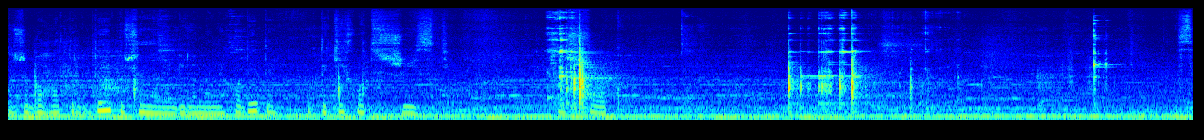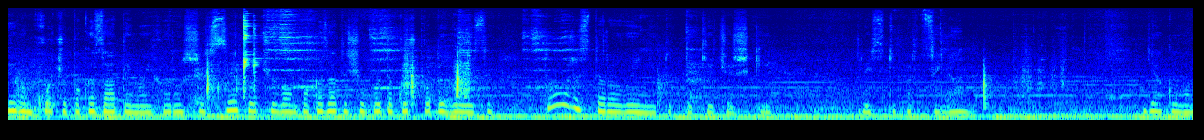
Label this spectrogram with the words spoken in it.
Дуже багато людей починає біля мене ходити. От таких от шість чашок. Все вам хочу показати, мої хороші. Все хочу вам показати, щоб ви також подивилися. Дуже старовинні тут такі чашки. Ризький порцелян. Дякую вам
